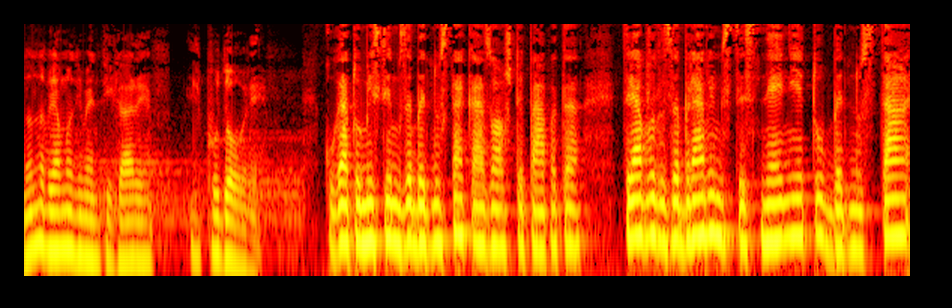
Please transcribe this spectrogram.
non dobbiamo dimenticare il pudore. Когато мислим за бедността, каза още папата, трябва да забравим стеснението, бедността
